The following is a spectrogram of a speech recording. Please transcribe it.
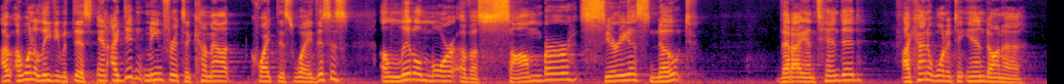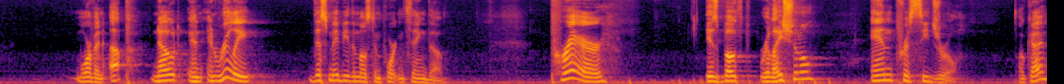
I, I want to leave you with this. And I didn't mean for it to come out quite this way. This is a little more of a somber, serious note that I intended. I kind of wanted to end on a more of an up note, and, and really, this may be the most important thing though. Prayer is both relational and procedural, okay?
